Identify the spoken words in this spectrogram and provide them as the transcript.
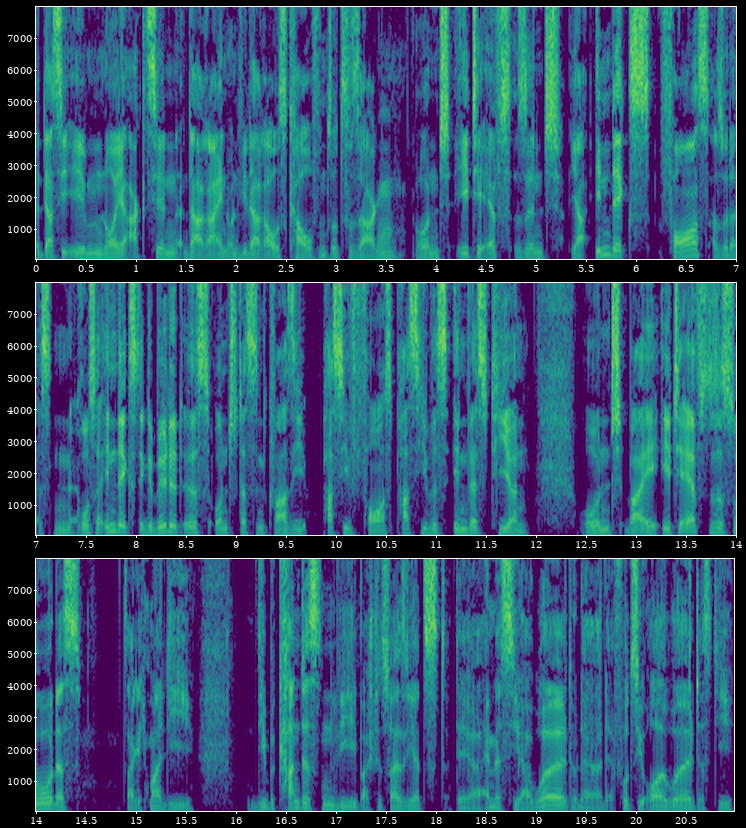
dass sie eben neue Aktien da rein und wieder rauskaufen sozusagen. Und ETFs sind ja Indexfonds, also da ist ein großer Index, der gebildet ist und das sind quasi Passivfonds, passives Investieren. Und bei ETFs ist es so, dass sage ich mal, die, die bekanntesten, wie beispielsweise jetzt der MSCI World oder der FTSE All World, dass die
